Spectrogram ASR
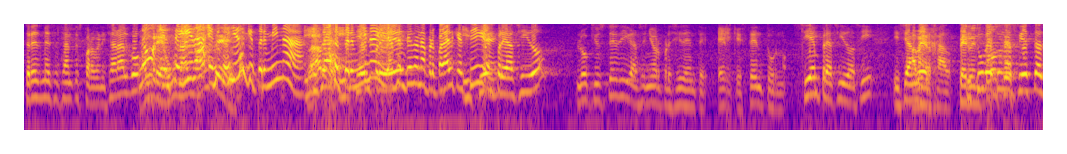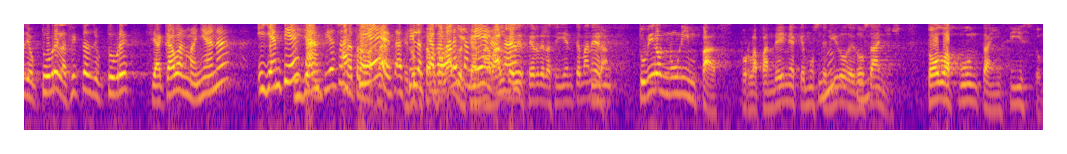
tres meses antes para organizar algo. No, Hombre, enseguida, enseguida que termina. Y- o sea, y termina y ya se empiezan a preparar el que y sigue. siempre ha sido lo que usted diga, señor presidente, el que esté en turno. Siempre ha sido así y se han manejado. si tú ves unas fiestas de octubre, las fiestas de octubre se acaban mañana. Y ya empiezan. Y ya empiezan a así trabajar. es, así los carnavales hablando, también. El carnaval ajá. debe ser de la siguiente manera. Tuvieron un impas por la pandemia que hemos tenido de dos años. Todo apunta, insisto,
